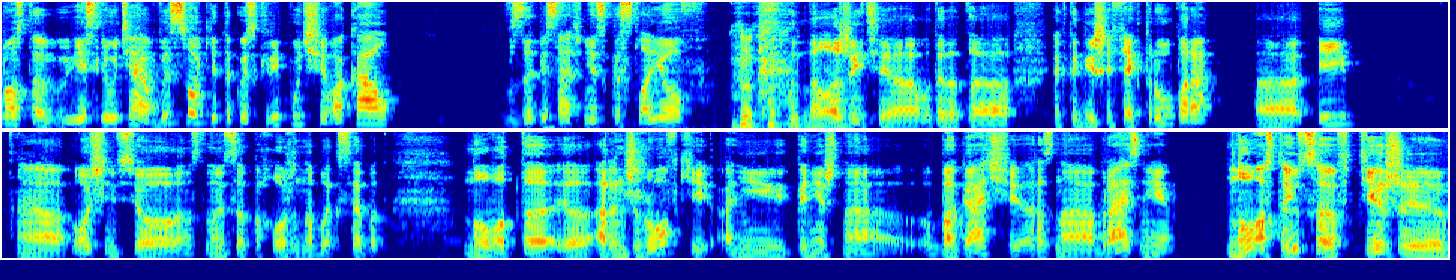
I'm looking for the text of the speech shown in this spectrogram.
Просто, если у тебя высокий такой скрипучий вокал, записать в несколько слоев, наложить э, вот этот, э, как ты говоришь, эффект рупора, э, и очень все становится похоже на Black Sabbath. Но вот аранжировки, они, конечно, богаче, разнообразнее, но остаются в тех же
